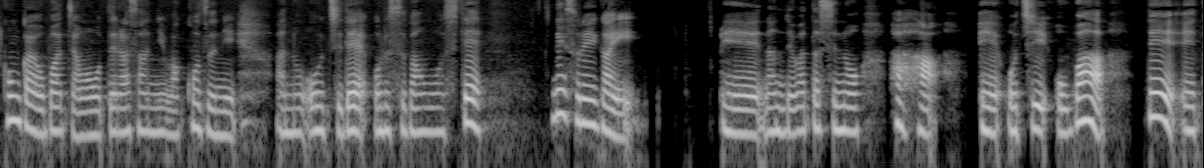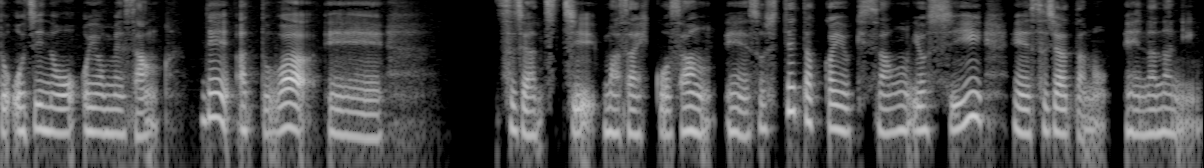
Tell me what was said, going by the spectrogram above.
今回おばあちゃんはお寺さんには来ずに、あの、お家でお留守番をして、で、それ以外、えー、なんで私の母、えー、おじ、おばあ、で、えっ、ー、と、おじのお嫁さん。で、あとは、えー、スジャ父、正彦さん、えー、そして高幸さん、ヨッシー、えー、スジャータの、えー、7人。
